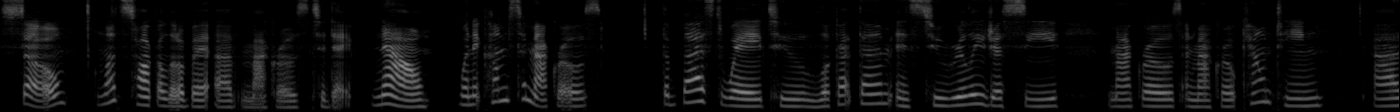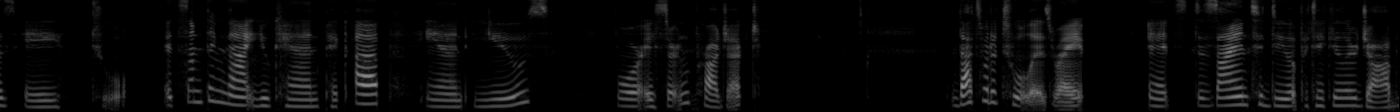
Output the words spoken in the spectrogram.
So, let's talk a little bit of macros today. Now, when it comes to macros, the best way to look at them is to really just see macros and macro counting as a tool. It's something that you can pick up and use for a certain project. That's what a tool is, right? It's designed to do a particular job.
